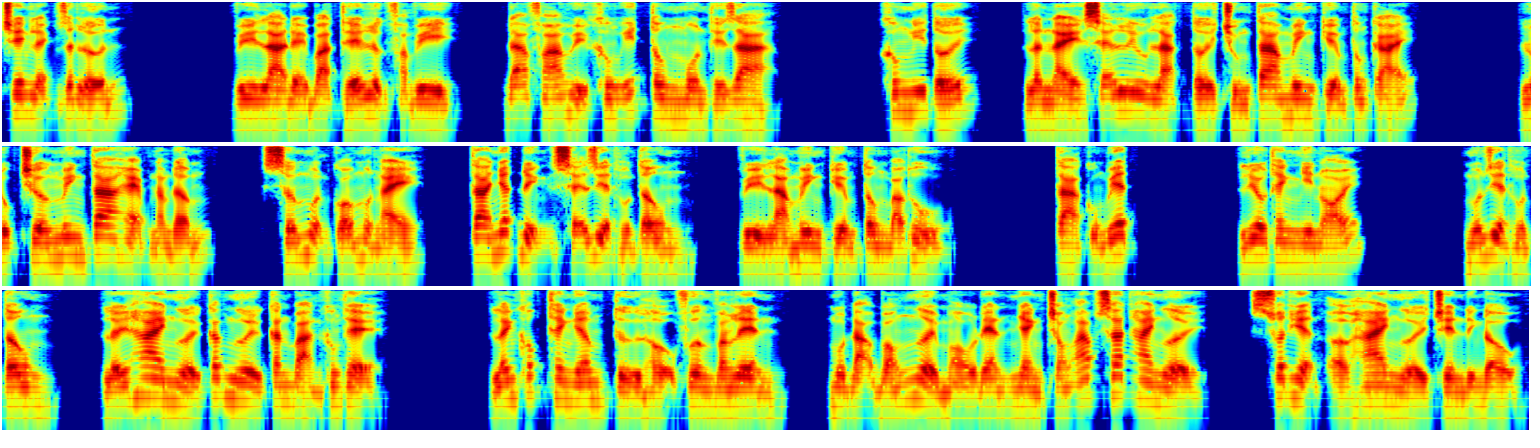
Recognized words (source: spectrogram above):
trên lệch rất lớn. Vì là đề bạt thế lực phạm vi, đã phá hủy không ít tông môn thế gia. Không nghĩ tới, lần này sẽ lưu lạc tới chúng ta Minh Kiếm Tông cái. Lục Trường Minh ta hẹp nằm đấm, sớm muộn có một ngày, ta nhất định sẽ diệt hồn tông, vì là Minh Kiếm Tông báo thủ. Ta cũng biết. Liêu Thanh Nhi nói, muốn diệt hồn tông, lấy hai người các ngươi căn bản không thể. Lãnh khốc thanh âm từ hậu phương vang lên, một đạo bóng người màu đen nhanh chóng áp sát hai người, xuất hiện ở hai người trên đỉnh đầu.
